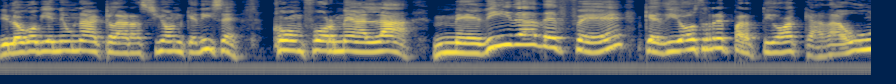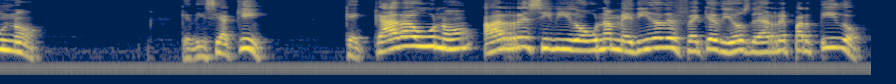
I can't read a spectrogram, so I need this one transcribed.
Y luego viene una aclaración que dice, conforme a la medida de fe que Dios repartió a cada uno. Que dice aquí, que cada uno ha recibido una medida de fe que Dios le ha repartido.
